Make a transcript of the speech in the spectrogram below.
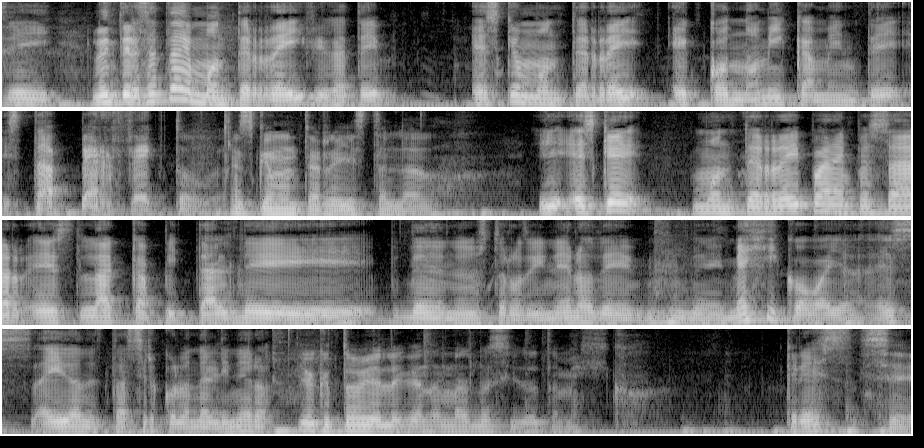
Sí, lo interesante de Monterrey, fíjate, es que Monterrey económicamente está perfecto. güey. Es que Monterrey está al lado. Y es que Monterrey, para empezar, es la capital de, de nuestro dinero de, de México, vaya. Es ahí donde está circulando el dinero. Yo que todavía le gana más la Ciudad de México. ¿Crees? Sí.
